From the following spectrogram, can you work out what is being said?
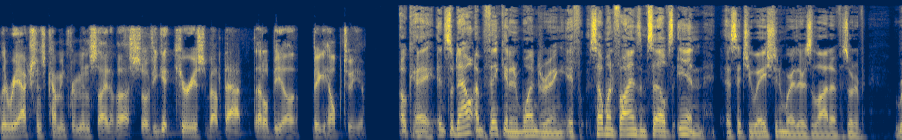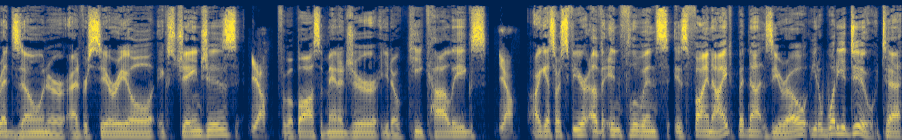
the reaction is coming from inside of us so if you get curious about that that'll be a big help to you okay. And so now i'm thinking and wondering if someone finds themselves in a situation where there's a lot of sort of red zone or adversarial exchanges yeah. from a boss a manager you know key colleagues. Yeah. I guess our sphere of influence is finite but not zero. You know what do you do to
